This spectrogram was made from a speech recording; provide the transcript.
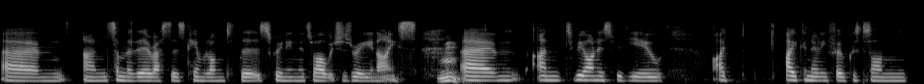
Um, and some of the wrestlers came along to the screening as well, which was really nice. Mm. Um, and to be honest with you, I I can only focus on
